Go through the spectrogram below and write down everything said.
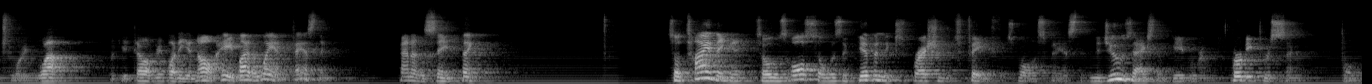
before you go out. But you tell everybody you know, hey, by the way, I'm fasting. It's kind of the same thing. So tithing it so it also was a given expression of faith as well as fasting. The Jews actually gave around 30% total.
